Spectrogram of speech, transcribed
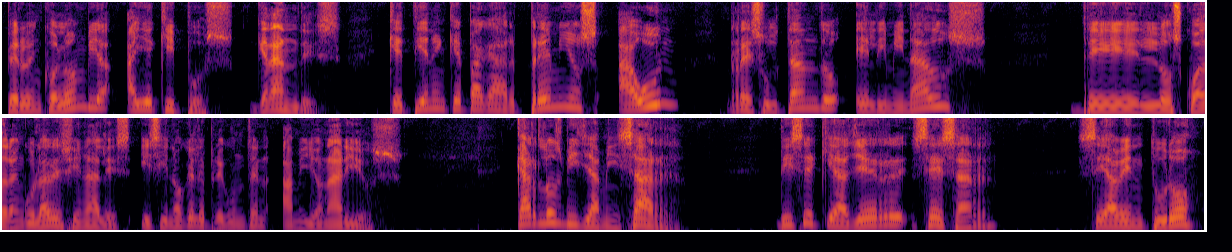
Pero en Colombia hay equipos grandes que tienen que pagar premios aún resultando eliminados de los cuadrangulares finales. Y si no, que le pregunten a Millonarios. Carlos Villamizar dice que ayer César se aventuró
